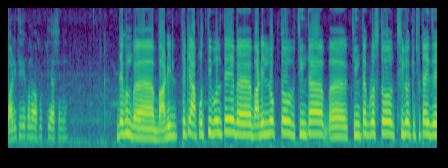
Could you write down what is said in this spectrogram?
বাড়ি থেকে কোনো আপত্তি আসেনি? দেখুন বাড়ির থেকে আপত্তি বলতে বাড়ির লোক তো চিন্তা চিন্তাগ্রস্ত ছিল কিছুটাই যে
